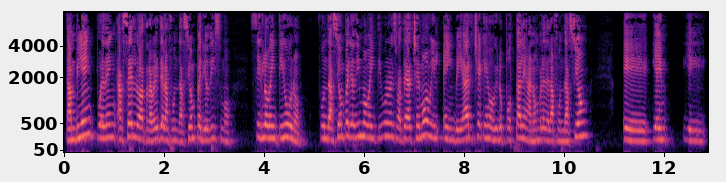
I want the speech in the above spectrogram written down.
También pueden hacerlo a través de la Fundación Periodismo Siglo XXI, Fundación Periodismo 21 en su ATH móvil e enviar cheques o giros postales a nombre de la Fundación eh, y,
